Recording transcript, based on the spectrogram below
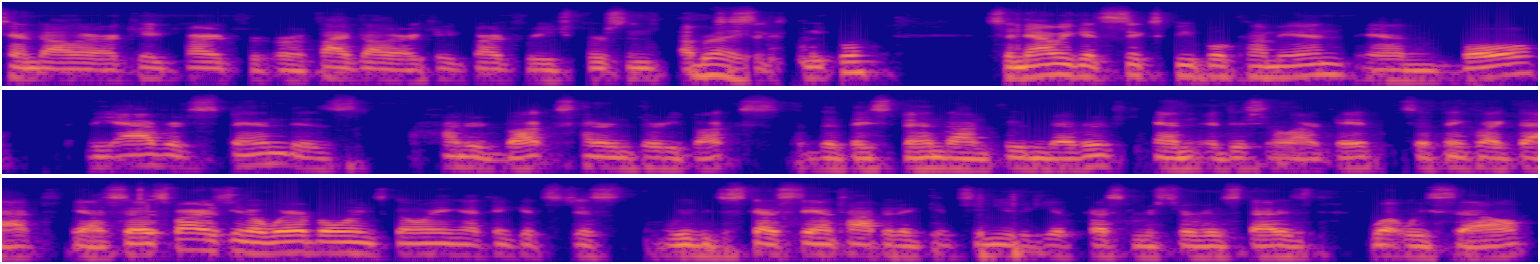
$10 arcade card for, or a $5 arcade card for each person up right. to six people. So now we get six people come in and bowl. The average spend is 100 bucks, 130 bucks that they spend on food and beverage and additional arcade. So think like that. Yeah. So as far as, you know, where bowling's going, I think it's just, we've just got to stay on top of it and continue to give customer service. That is what we sell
